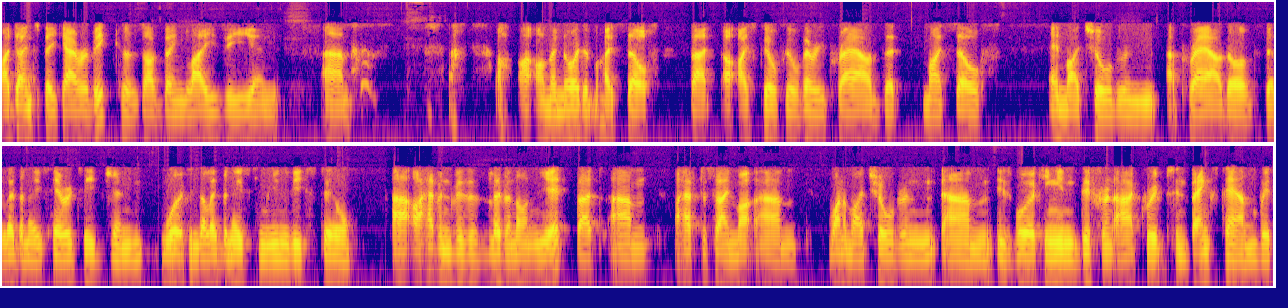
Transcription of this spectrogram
I don't speak Arabic because I've been lazy and um, I, am annoyed at myself. But I still feel very proud that myself and my children are proud of the Lebanese heritage and work in the Lebanese community still. Uh, I haven't visited Lebanon yet, but um, I have to say my, um, one of my children um, is working in different art groups in Bankstown with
